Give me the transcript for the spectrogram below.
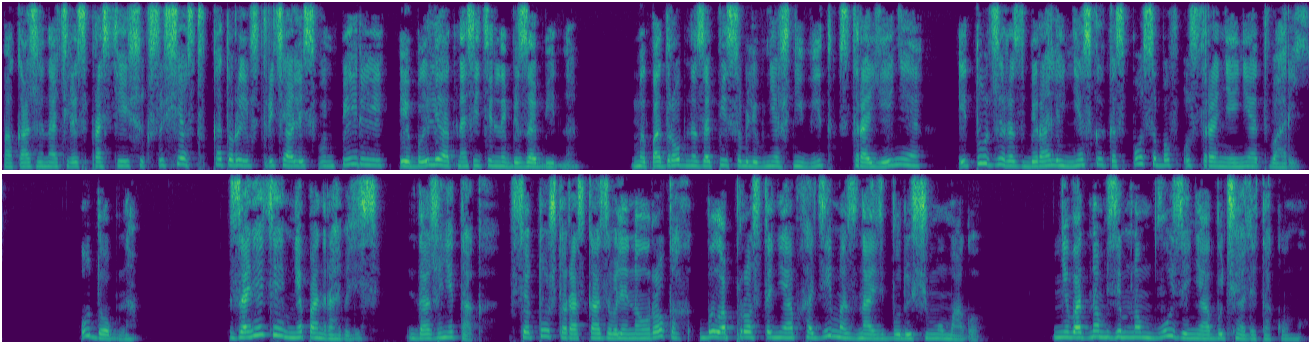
Пока же начали с простейших существ, которые встречались в Империи и были относительно безобидны. Мы подробно записывали внешний вид, строение и тут же разбирали несколько способов устранения тварей. Удобно. Занятия мне понравились. Даже не так. Все то, что рассказывали на уроках, было просто необходимо знать будущему магу. Ни в одном земном вузе не обучали такому.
